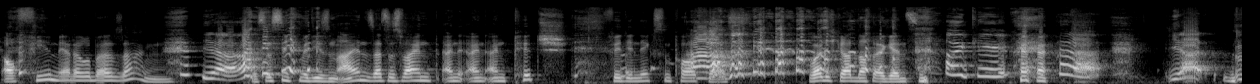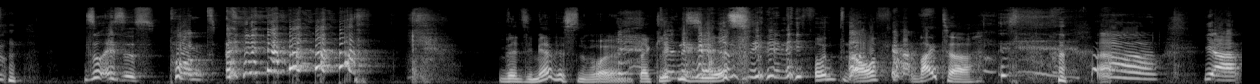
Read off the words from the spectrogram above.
auch viel mehr darüber sagen. Ja. Das ist nicht mit diesem einen Satz, es war ein, ein, ein, ein Pitch für den nächsten Podcast. Wollte ich gerade noch ergänzen. Okay. Ja. ja, so ist es. Punkt. Wenn Sie mehr wissen wollen, dann klicken Sie jetzt Sie unten auf Weiter. Ah, ja,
